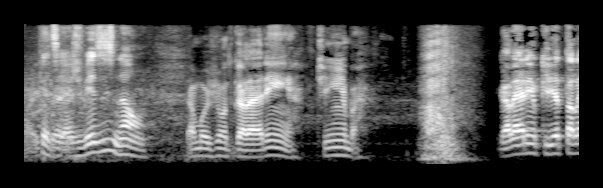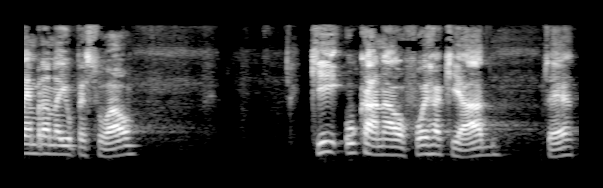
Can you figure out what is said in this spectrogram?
Então é Quer dizer, aí. às vezes não. Tamo junto, galerinha. Timba. Galerinha, eu queria estar lembrando aí o pessoal que o canal foi hackeado, certo?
